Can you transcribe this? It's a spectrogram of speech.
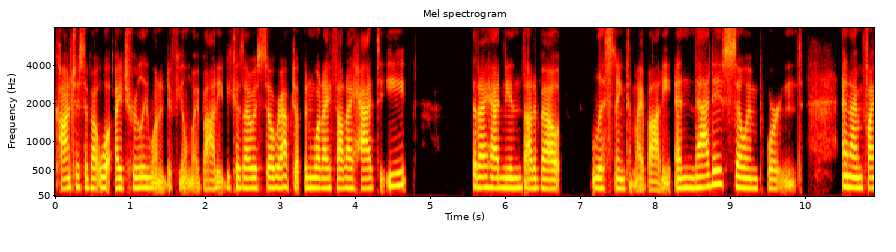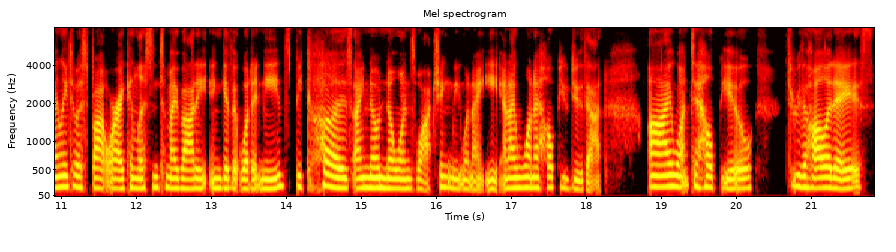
conscious about what I truly wanted to feel in my body because I was so wrapped up in what I thought I had to eat that I hadn't even thought about listening to my body. And that is so important. And I'm finally to a spot where I can listen to my body and give it what it needs because I know no one's watching me when I eat. And I want to help you do that. I want to help you through the holidays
